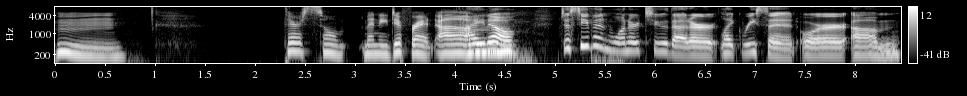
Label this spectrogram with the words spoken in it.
hmm there's so many different um, I know. Just even one or two that are like recent or um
